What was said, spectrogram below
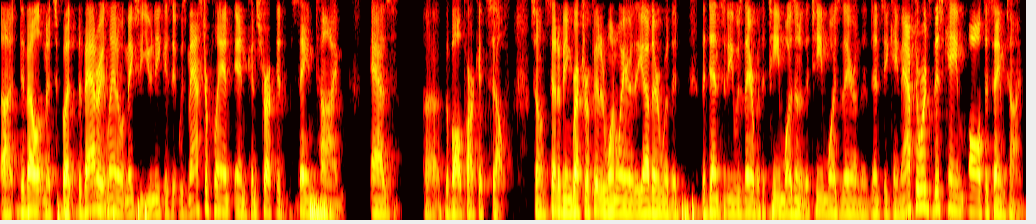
uh, developments. But the Battery Atlanta, what makes it unique is it was master planned and constructed at the same time as uh, the ballpark itself. So instead of being retrofitted one way or the other, where the, the density was there, but the team wasn't, or the team was there and the density came afterwards, this came all at the same time.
